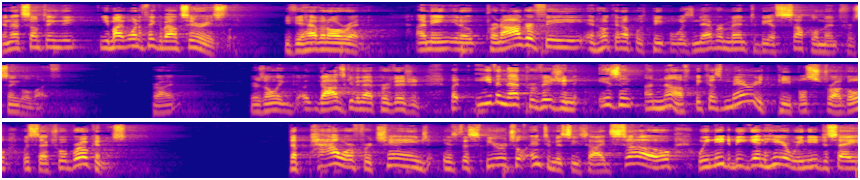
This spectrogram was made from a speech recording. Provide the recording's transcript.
And that's something that you might want to think about seriously if you haven't already. I mean, you know, pornography and hooking up with people was never meant to be a supplement for single life, right? There's only, God's given that provision. But even that provision isn't enough because married people struggle with sexual brokenness. The power for change is the spiritual intimacy side. So we need to begin here. We need to say,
